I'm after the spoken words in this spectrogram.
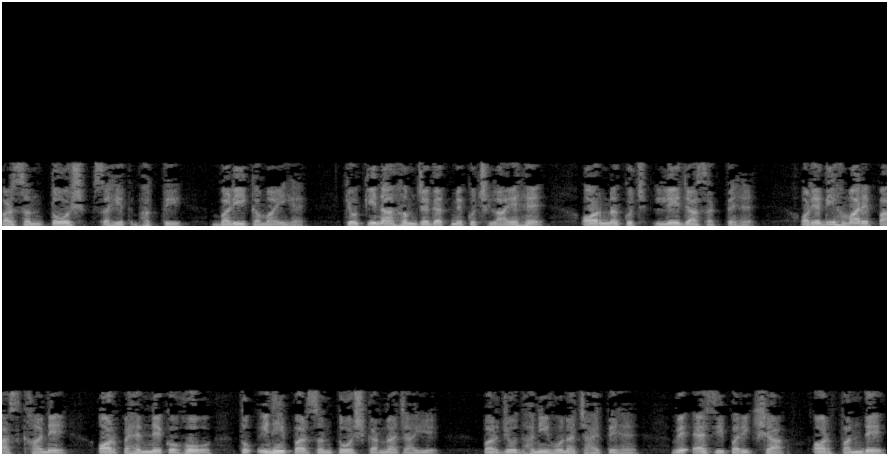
पर संतोष सहित भक्ति बड़ी कमाई है, क्योंकि न हम जगत में कुछ लाए हैं और न कुछ ले जा सकते हैं। और यदि हमारे पास खाने और पहनने को हो तो इन्हीं पर संतोष करना चाहिए। पर जो धनी होना चाहते हैं, वे ऐसी परीक्षा और फंदे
